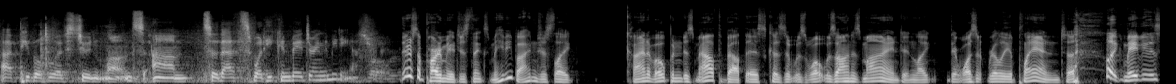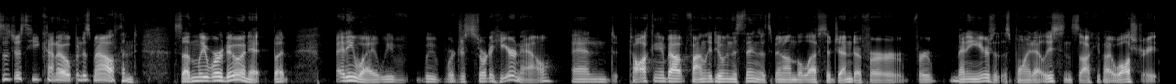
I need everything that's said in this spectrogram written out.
uh, people who have student loans. Um, so that's what he conveyed during the meeting yesterday. There's a part of me that just thinks maybe Biden just like kind of opened his mouth about this because it was what was on his mind and like there wasn't really a plan to like maybe this is just he kind of opened his mouth and suddenly we're doing it but anyway we've we we're just sort of here now and talking about finally doing this thing that's been on the left's agenda for for many years at this point at least since occupy wall street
